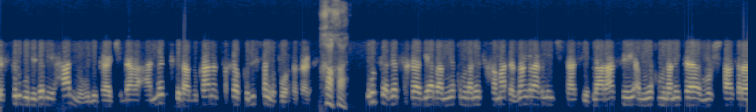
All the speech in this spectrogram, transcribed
د سترګو لیدلی حال مې ولیکه چې دغه هلک د دوکانه څخه پولیس څنګه پورته کړ. خخه. وروسته غیر څخه بیا د امنیه قومندانۍ څخه ماته زنګ راغلی. تاسو پلا راسي امنیه قومندانۍ ته موږ تاسو سره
